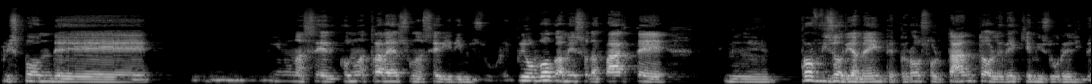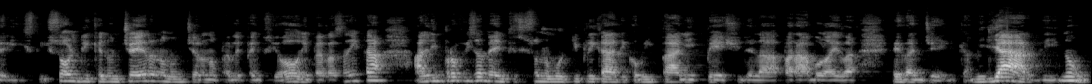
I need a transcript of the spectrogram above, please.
risponde una serie, con, attraverso una serie di misure. In primo luogo ha messo da parte mh, provvisoriamente però soltanto le vecchie misure liberiste. I soldi che non c'erano, non c'erano per le pensioni, per la sanità, all'improvvisamente si sono moltiplicati come i pani e i pesci della parabola eva- evangelica. Miliardi, non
